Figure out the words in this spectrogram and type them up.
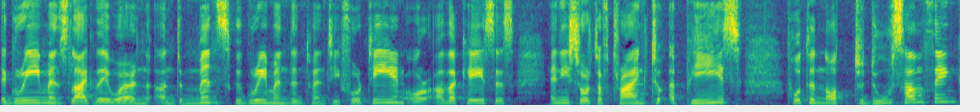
agreements, like they were under Minsk agreement in 2014 or other cases, any sort of trying to appease Putin not to do something,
